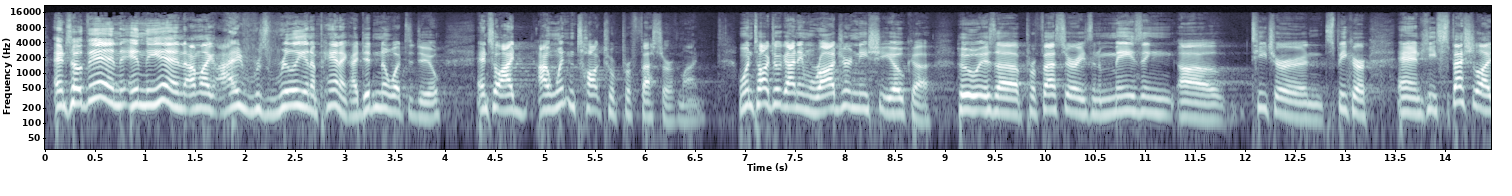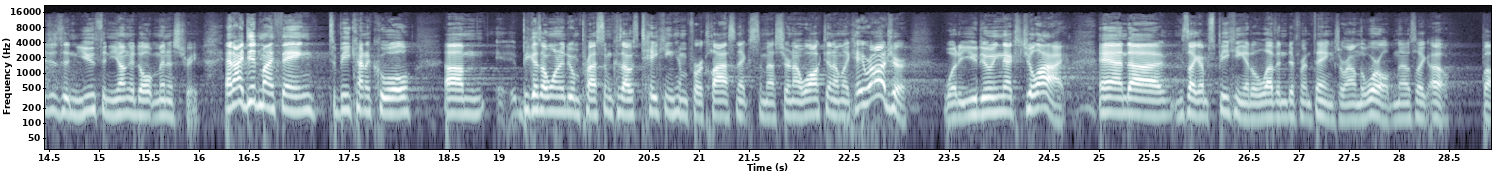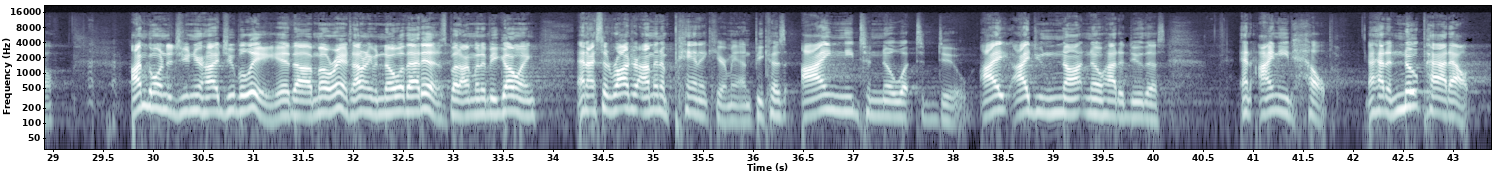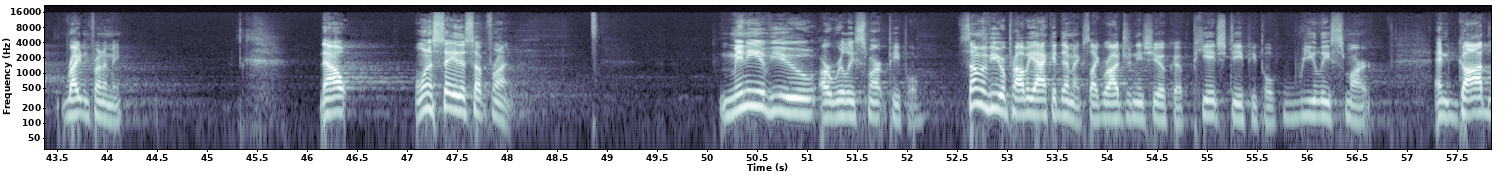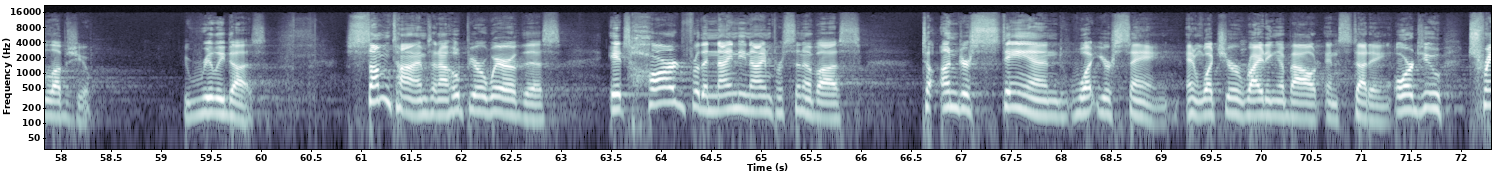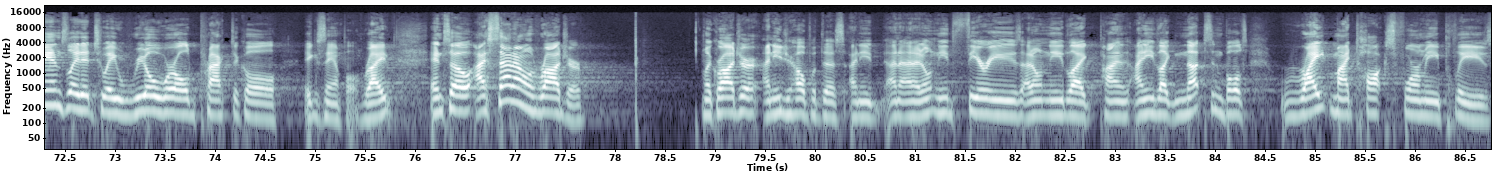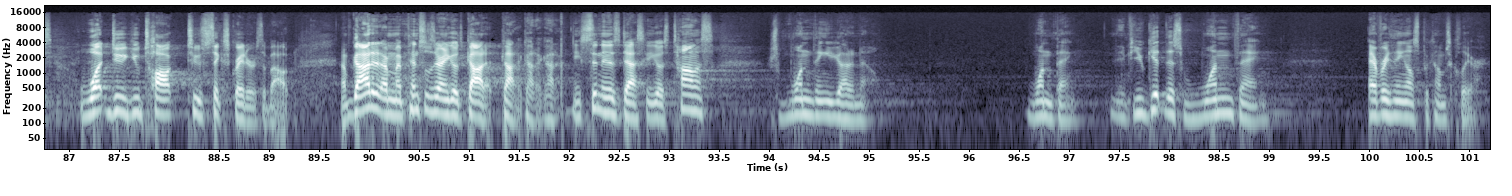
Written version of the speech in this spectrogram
And so then in the end, I'm like, I was really in a panic. I didn't know what to do. And so I, I went and talked to a professor of mine. I went and talked to a guy named Roger Nishioka, who is a professor. He's an amazing uh, teacher and speaker, and he specializes in youth and young adult ministry. And I did my thing to be kind of cool um, because I wanted to impress him because I was taking him for a class next semester. And I walked in, I'm like, hey, Roger, what are you doing next July? And uh, he's like, I'm speaking at 11 different things around the world. And I was like, oh, well, I'm going to junior high jubilee at uh, Mo Ranch. I don't even know what that is, but I'm going to be going. And I said, Roger, I'm in a panic here, man, because I need to know what to do. I, I do not know how to do this, and I need help. I had a notepad out right in front of me. Now, I want to say this up front. Many of you are really smart people. Some of you are probably academics like Roger Nishioka, PhD people, really smart. And God loves you. He really does. Sometimes, and I hope you're aware of this, it's hard for the 99% of us to understand what you're saying and what you're writing about and studying, or to translate it to a real world practical example, right? And so I sat down with Roger. Like, Roger, I need your help with this. I need, and I don't need theories. I don't need like pine. I need like nuts and bolts. Write my talks for me, please. What do you talk to sixth graders about? I've got it. My pencil's there. And he goes, Got it, got it, got it, got it. And he's sitting at his desk and he goes, Thomas, there's one thing you got to know. One thing. If you get this one thing, everything else becomes clear.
